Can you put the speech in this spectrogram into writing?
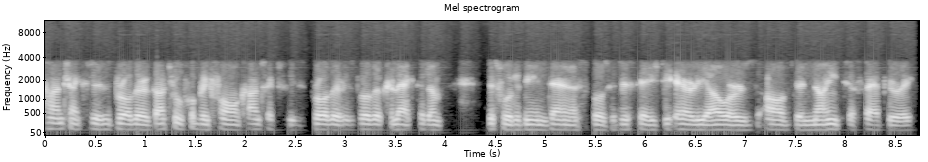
contacted his brother, got to a public phone, contacted his brother. His brother collected him. This would have been then, I suppose, at this stage, the early hours of the 9th of February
